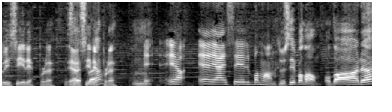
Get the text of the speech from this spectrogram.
Vi sier eple. Jeg sier eple. Mm. Ja, jeg sier banan. Du sier banan. Og da er det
